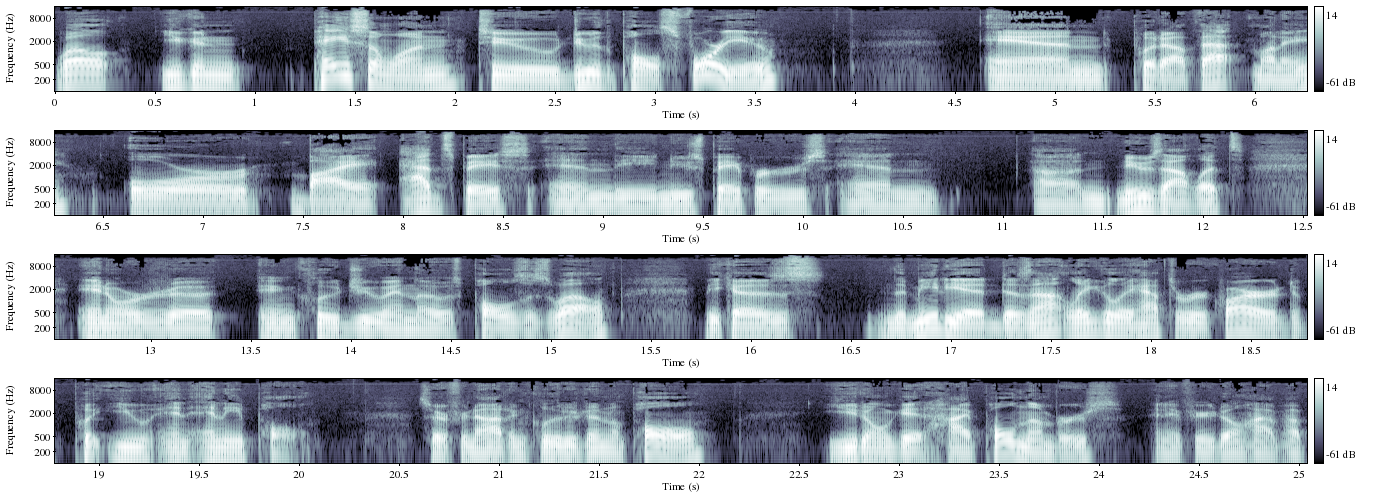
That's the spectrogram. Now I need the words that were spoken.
Well, you can pay someone to do the polls for you and put out that money or buy ad space in the newspapers and uh, news outlets in order to include you in those polls as well, because the media does not legally have to require to put you in any poll. So if you're not included in a poll, you don't get high poll numbers, and if you don't have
